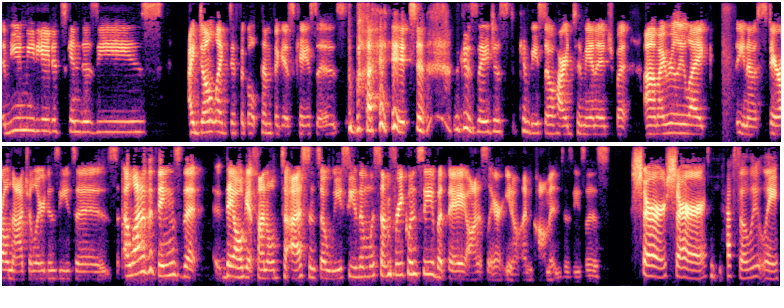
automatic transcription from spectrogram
immune mediated skin disease. I don't like difficult pemphigus cases, but because they just can be so hard to manage. But um, I really like, you know, sterile nodular diseases. A lot of the things that they all get funneled to us and so we see them with some frequency but they honestly are you know uncommon diseases. Sure sure. Absolutely.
